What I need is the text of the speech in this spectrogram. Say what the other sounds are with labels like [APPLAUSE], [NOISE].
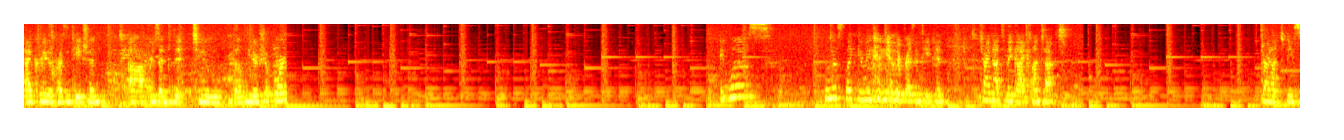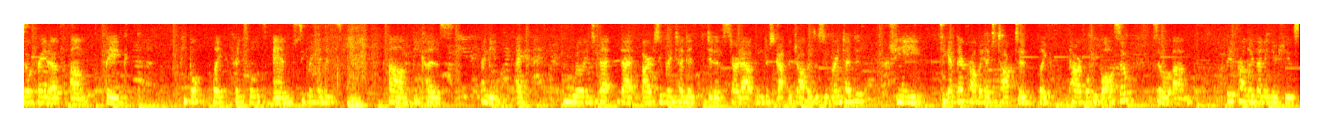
I created a presentation, uh, presented it to the leadership board. It was, it was like giving [LAUGHS] any other presentation. Try not to make eye contact. Try not to be so afraid of um, big people like principals and superintendents um, because I mean I'm willing to bet that our superintendent didn't start out and just got the job as a superintendent. She to get there probably had to talk to like powerful people also. So um, they've probably been in your shoes.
